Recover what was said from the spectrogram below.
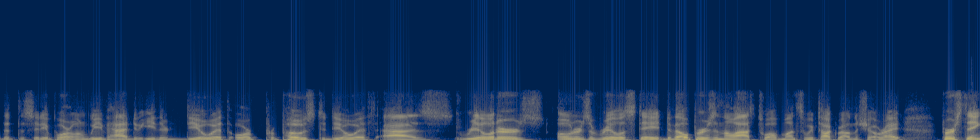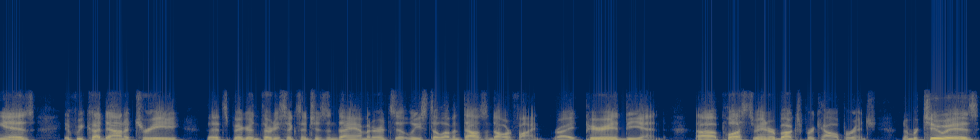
That the city of Portland we've had to either deal with or propose to deal with as realtors, owners of real estate, developers in the last 12 months that we've talked about on the show. Right. First thing is if we cut down a tree that's bigger than 36 inches in diameter, it's at least $11,000 fine. Right. Period. The end. Uh, plus 300 bucks per caliper inch. Number two is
